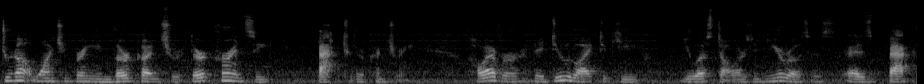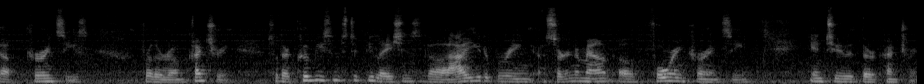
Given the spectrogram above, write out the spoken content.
do not want you bringing their country, their currency back to their country. However, they do like to keep US dollars and euros as, as backup currencies for their own country. So there could be some stipulations that allow you to bring a certain amount of foreign currency into their country.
